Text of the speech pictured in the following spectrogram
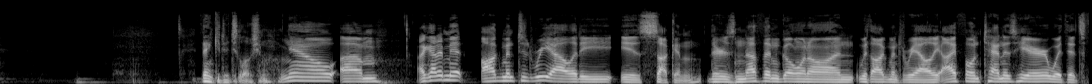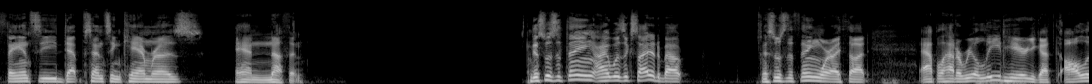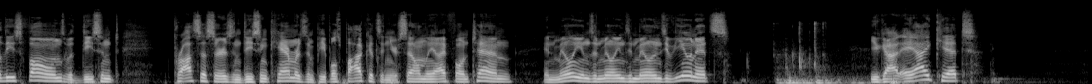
Thank you, DigitalOcean. Now, um, I gotta admit, augmented reality is sucking. There's nothing going on with augmented reality. iPhone 10 is here with its fancy depth sensing cameras and nothing. This was the thing I was excited about. This was the thing where I thought Apple had a real lead here. You got all of these phones with decent processors and decent cameras in people's pockets, and you're selling the iPhone 10 in millions and millions and millions of units. You got AI Kit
